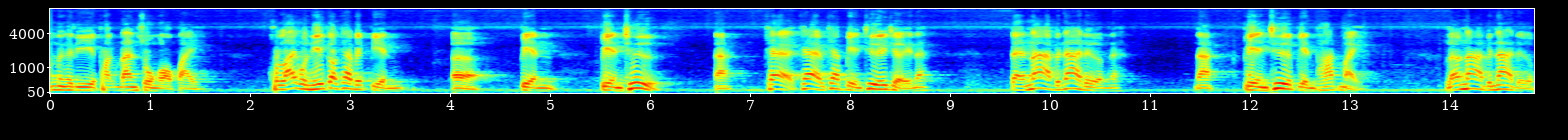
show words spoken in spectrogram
ำเนินคดีผลักดันส่งออกไป คนร้ายคนนี้ก็แค่ไปเปลี่ยนเเปลี่ยนเปลี่ยนชื่อนะแค่แค่แค่เปลี่ยนชื่อเฉยๆนะแต่หน้าเป็นหน้าเดิมนะนะเปลี่ยนชื่อเปลี่ยนพาร์ทใหม่ แล้วหน้าเป็นหน้าเดิม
